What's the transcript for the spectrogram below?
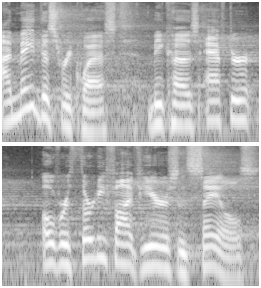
I made this request because after over 35 years in sales,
